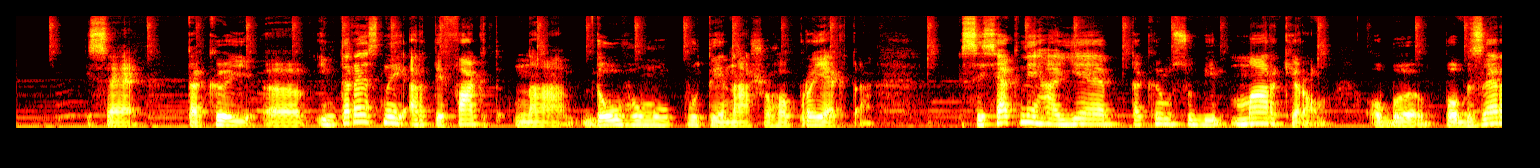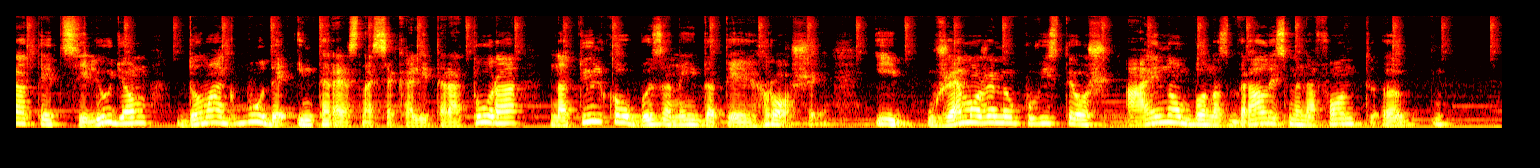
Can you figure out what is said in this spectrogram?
І це такий е, інтересний артефакт на довгому пути нашого проєкта. Ця книга є таким собі маркером, об побзерати ці людям, домак буде інтересна сяка література, на тільки би за неї дати гроші. І вже можемо повісти ось айно, бо назбирались ми на фонд е,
